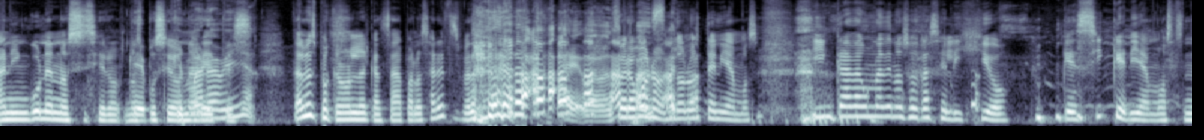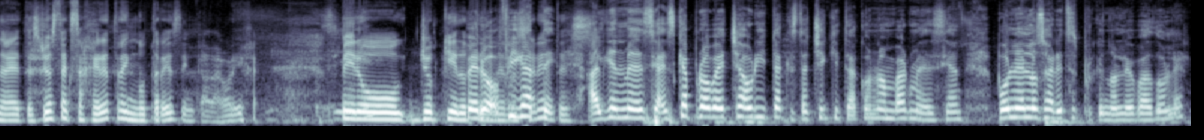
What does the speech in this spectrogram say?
a ninguna nos hicieron, nos Qué- pusieron qué aretes. Tal vez porque no le alcanzaba para los aretes, pero, bueno, no los teníamos. Y cada una de nosotras eligió que sí queríamos tener aretes. Yo hasta exageré, tengo tres en cada oreja. Pero yo quiero Pero tener los fíjate, aretes. alguien me decía, es que aprovecha ahorita que está chiquita con ámbar, me decían, ponle los aretes porque no le va a doler.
